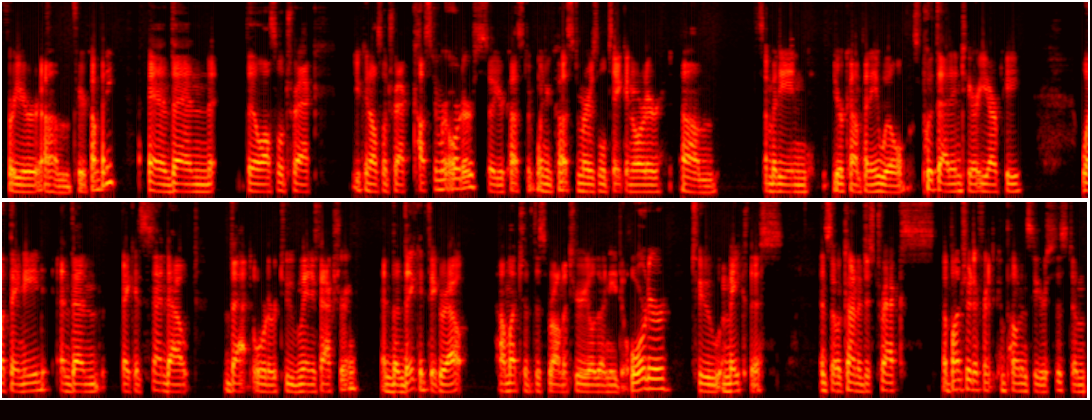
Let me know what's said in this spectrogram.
for your um, for your company. And then they'll also track you can also track customer orders. So your custom when your customers will take an order, um, somebody in your company will put that into your ERP, what they need, and then they could send out that order to manufacturing, and then they could figure out how much of this raw material they need to order to make this. And so it kind of just tracks a bunch of different components of your system,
